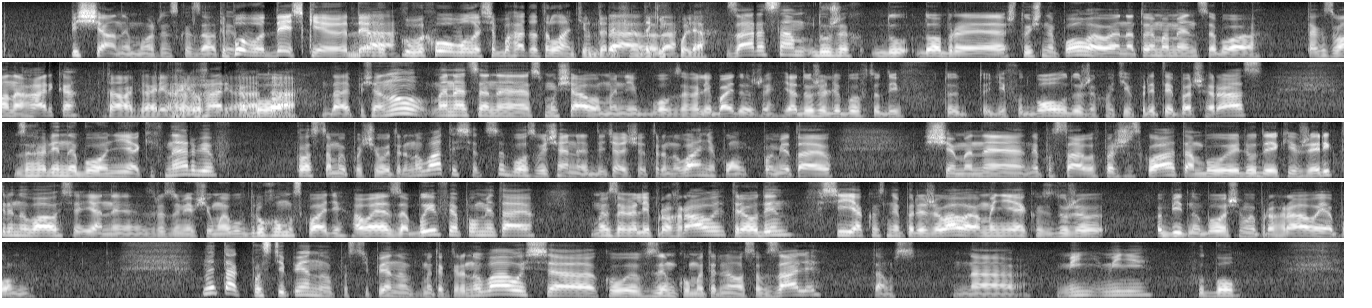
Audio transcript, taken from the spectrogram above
піщане, можна сказати. Типово одеське, де Да. ви- виховувалося багато талантів, до речі, Да, на да, таких да. полях. Зараз там дуже х- ду- добре штучне поле, але на той момент це була так звана гарька. Так, Гарі, Гаріополь, Гарька а, була. так. Да, піщана. Ну, мене це не смущало, мені було взагалі байдуже. Я дуже любив тоді, ф- тоді футбол, дуже хотів прийти перший раз. Взагалі не було ніяких нервів. Просто ми почали тренуватися. Це було звичайне дитяче тренування. Пам'ятаю, ще мене не поставили в перший склад. Там були люди, які вже рік тренувалися. Я не зрозумів, чому я був в другому складі, але я забив, я пам'ятаю. Ми взагалі програли 3-1. Всі якось не переживали, а мені якось дуже обідно було, що ми програли, я пам'ятаю. Ну і так, постепенно, постепенно ми так тренувалися. Коли взимку ми тренувалися в залі, там на міні- міні-футбол.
